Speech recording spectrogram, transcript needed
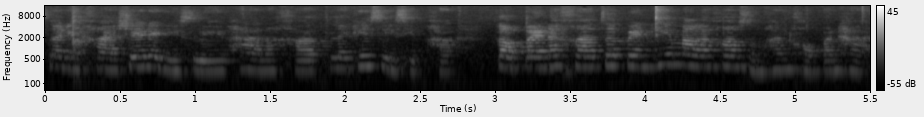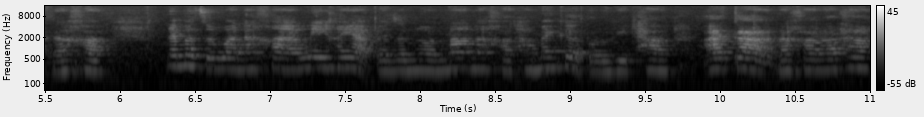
สวัสดีค่ะชื่อเด็กหญิงสุริภานะคะเลขที่ 40 ค่ะ ต่อไปนะคะจะเป็นที่มาและความสำคัญของปัญหานะคะ ในปัจจุบันนะคะมีขยะเป็นจำนวนมากนะคะทำให้เกิดมลพิษทางอากาศนะคะ และทาง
